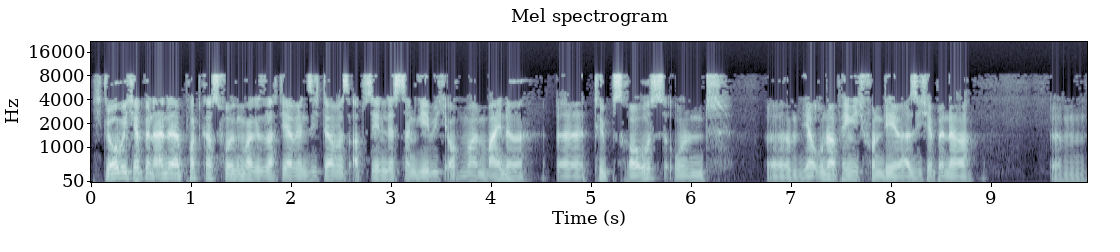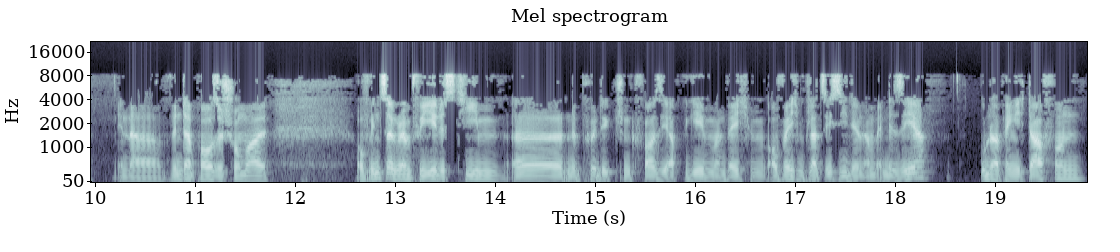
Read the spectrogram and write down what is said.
ich glaube, ich habe in einer der Podcast-Folgen mal gesagt, ja, wenn sich da was absehen lässt, dann gebe ich auch mal meine äh, Tipps raus. Und ähm, ja, unabhängig von dem, also ich habe in der, ähm, in der Winterpause schon mal auf Instagram für jedes Team äh, eine Prediction quasi abgegeben, an welchem, auf welchem Platz ich sie denn am Ende sehe. Unabhängig davon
